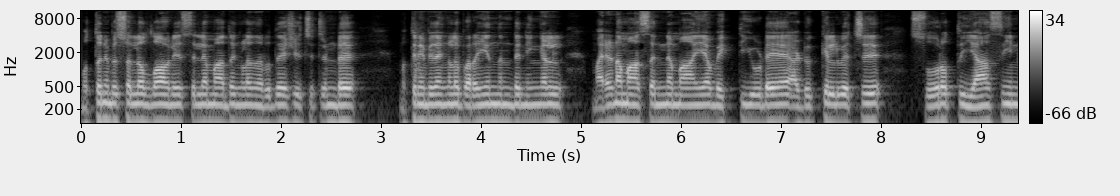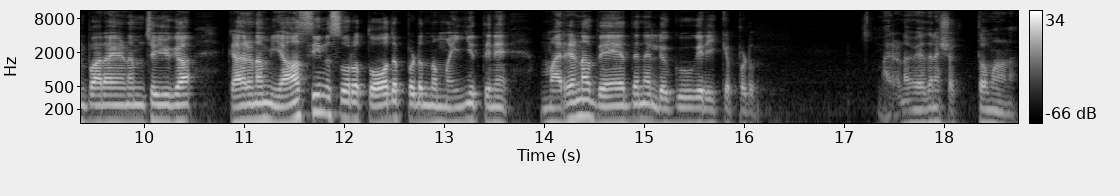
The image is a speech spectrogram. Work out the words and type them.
മുത്തനബി സല്ലാ അലൈഹി സ്വല്ലം തങ്ങളെ നിർദ്ദേശിച്ചിട്ടുണ്ട്. മുത്തനബി തങ്ങൾ പറയുന്നുണ്ട്. നിങ്ങൾ മരണമാസന്നമായ വ്യക്തിയുടെ അടുക്കൽ വെച്ച് സൂറത്ത് യാസീൻ പാരായണം ചെയ്യുക. കാരണം യാസീൻ സൂറത്ത് ഓതപ്പെടുന്ന മയ്യത്തിന് മരണവേദന ലഘൂകരിക്കപ്പെടും. മരണവേദന ശക്തമാണ്.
